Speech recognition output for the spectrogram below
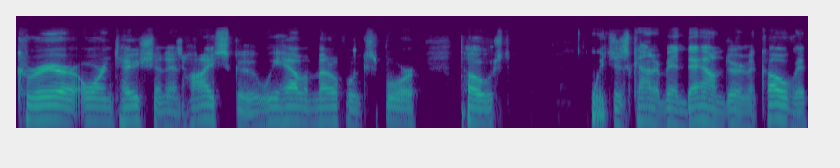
career orientation in high school. We have a medical explorer post, which has kind of been down during the COVID,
